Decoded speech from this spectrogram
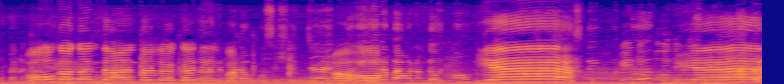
talaga. Oo, gagandahan talaga, di Marami ba? pa akong posisyon dyan. Oo. Makikita ba ako ng gown mo? Yeah! May punto. Yeah!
